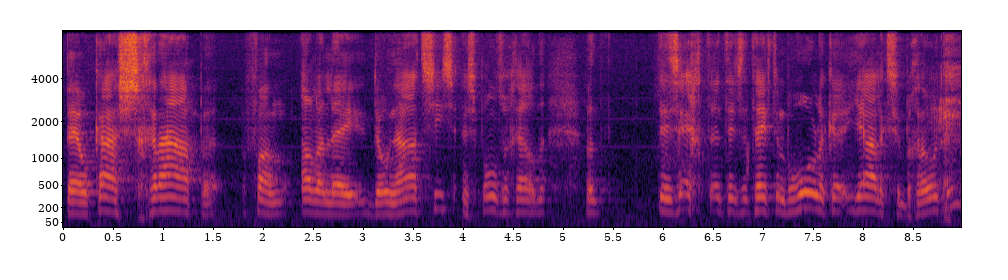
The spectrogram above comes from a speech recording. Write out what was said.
bij elkaar schrapen van allerlei donaties en sponsorgelden. Want het, is echt, het, is, het heeft een behoorlijke jaarlijkse begroting.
